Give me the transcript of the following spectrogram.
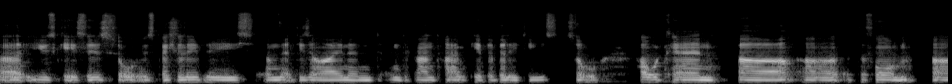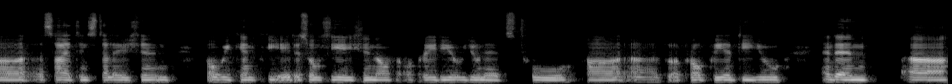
uh, use cases, so especially these um, design and, and runtime capabilities. So how we can uh, uh, perform uh, a site installation, how we can create association of, of radio units to, to appropriate DU, and then uh,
